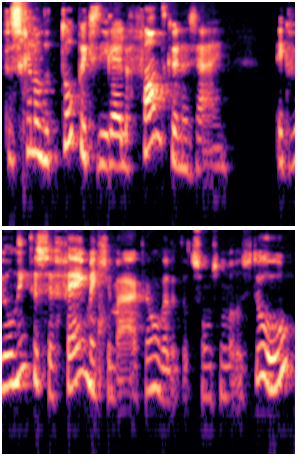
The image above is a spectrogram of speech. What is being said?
verschillende topics die relevant kunnen zijn. Ik wil niet een cv met je maken, hoewel ik dat soms nog wel eens doe.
